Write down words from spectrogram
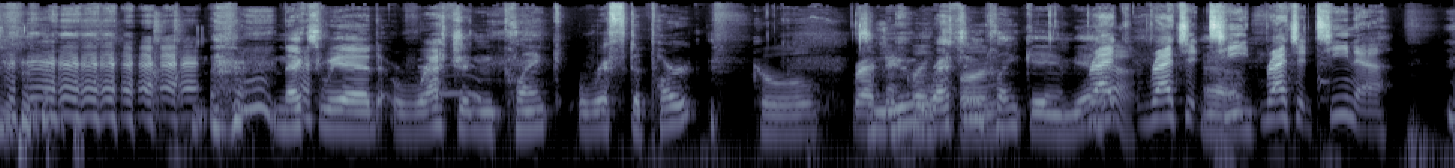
next we had ratchet and clank rift apart Cool. It's a Ratchet and new Clank's ratchet fun. and clank game yeah Rat, Ratchet T, um, Ratchet Tina.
